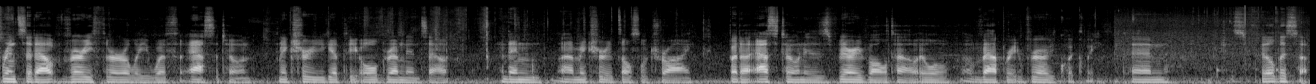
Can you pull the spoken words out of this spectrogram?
rinse it out very thoroughly with acetone. Make sure you get the old remnants out. And then uh, make sure it's also dry but uh, acetone is very volatile. It will evaporate very quickly. And just fill this up.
